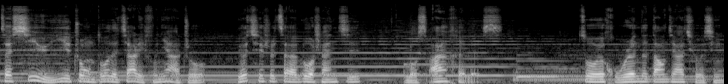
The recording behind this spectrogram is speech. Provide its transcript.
在西语裔众多的加利福尼亚州，尤其是在洛杉矶 （Los Angeles），作为湖人的当家球星。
